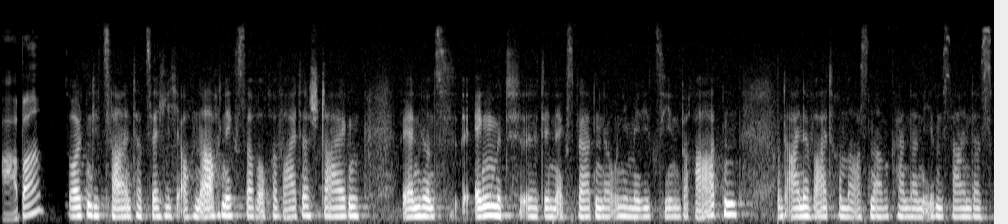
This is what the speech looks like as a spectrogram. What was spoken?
Aber sollten die Zahlen tatsächlich auch nach nächster Woche weiter steigen, werden wir uns eng mit äh, den Experten der Unimedizin beraten. Und eine weitere Maßnahme kann dann eben sein, dass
